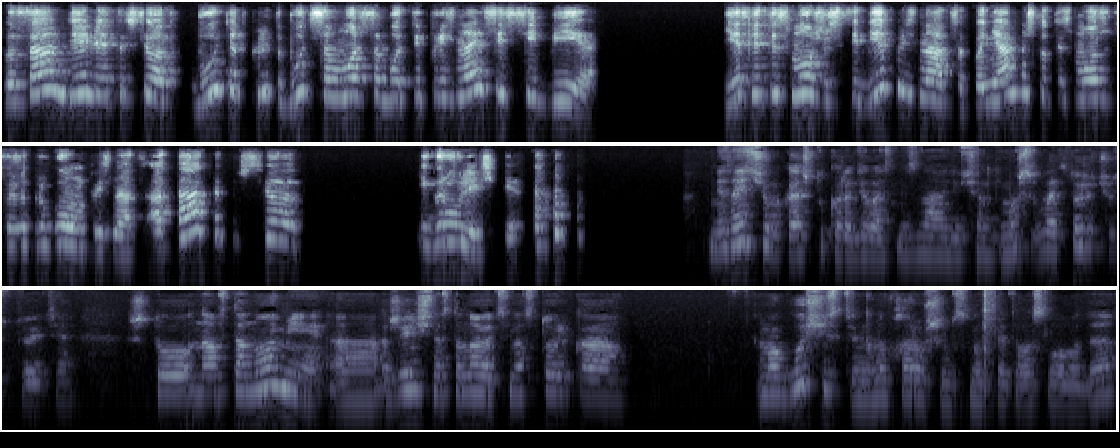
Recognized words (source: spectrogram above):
на самом деле это все, будь открыто, будь само собой, ты признайся себе. Если ты сможешь себе признаться, понятно, что ты сможешь уже другому признаться. А так это все игрулечки. Мне знаете, еще какая штука родилась? Не знаю, девчонки, может, вы это тоже чувствуете? Что на автономии э, женщина становится настолько могущественна, ну, в хорошем смысле этого слова, да?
